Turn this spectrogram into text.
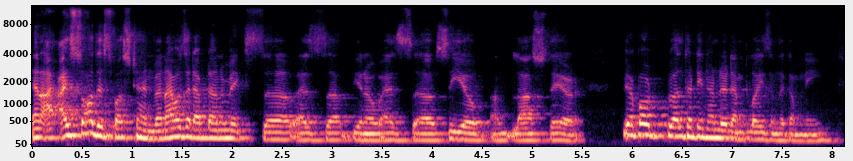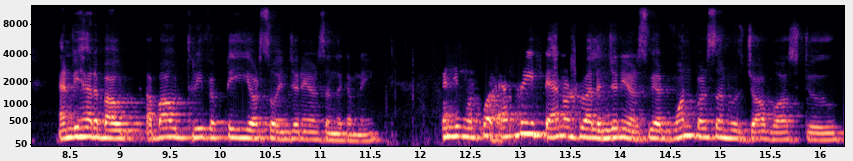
And I, I saw this firsthand when I was at AppDynamics uh, as, uh, you know, as uh, CEO um, last year. We had about 12, 1300 employees in the company. And we had about, about 350 or so engineers in the company. And you know, for every 10 or 12 engineers, we had one person whose job was to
